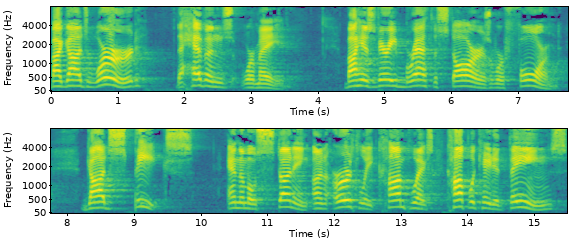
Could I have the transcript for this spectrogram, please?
By God's word, the heavens were made. By his very breath, the stars were formed. God speaks and the most stunning, unearthly, complex, complicated things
